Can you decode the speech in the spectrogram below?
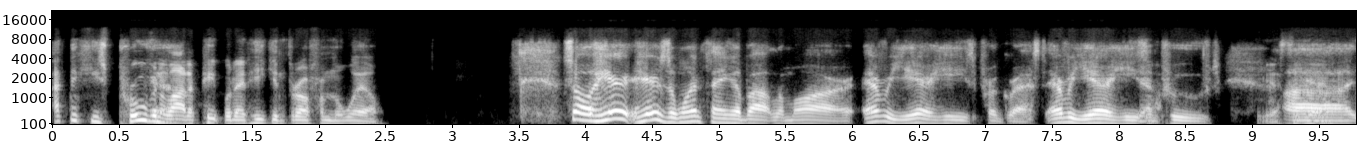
I think he's proven a lot of people that he can throw from the well. So here, here's the one thing about Lamar. Every year he's progressed. Every year he's Yeah. improved. Yes. Uh,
